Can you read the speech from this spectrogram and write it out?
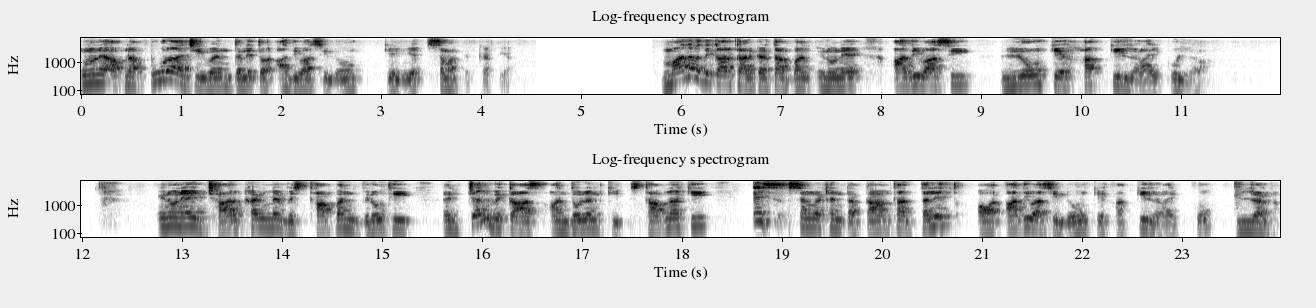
उन्होंने अपना पूरा जीवन दलित और आदिवासी लोगों के लिए समर्पित कर दिया। मानव अधिकार कार्यकर्ता बन इन्होंने आदिवासी लोगों के हक की लड़ाई को लड़ा। इन्होंने झारखंड में विस्थापन विरोधी जन विकास आंदोलन की स्थापना की। इस संगठन का काम था दलित और आदिवासी लोगों के हक की लड़ाई को लड़ना।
